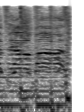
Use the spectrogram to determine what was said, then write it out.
Estírate a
